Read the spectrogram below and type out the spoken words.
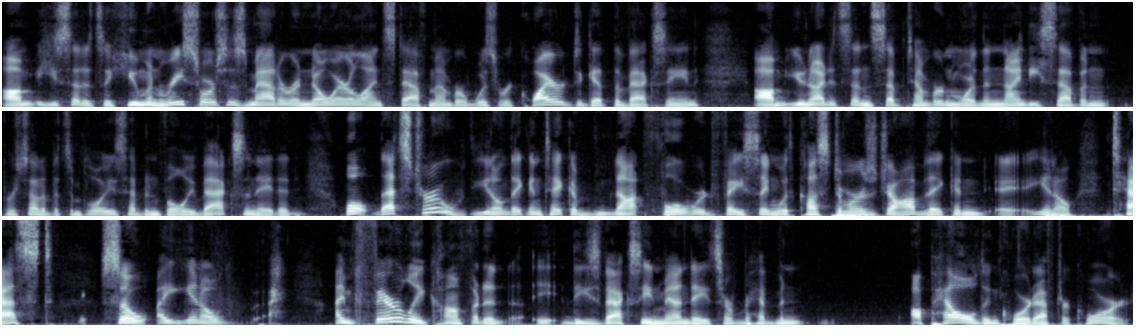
Um, he said it's a human resources matter, and no airline staff member was required to get the vaccine. Um, United said in September more than 97 percent of its employees had been fully vaccinated. Well, that's true. You know, they can take a not forward-facing with customers job. They can, uh, you know, test. So I, you know. I'm fairly confident uh, these vaccine mandates are, have been upheld in court after court.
